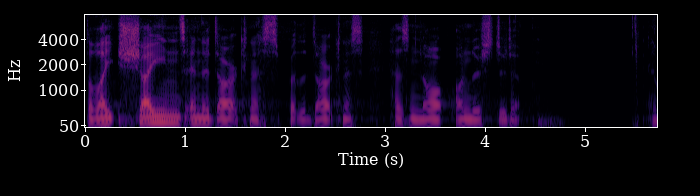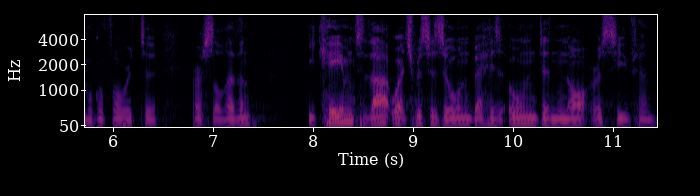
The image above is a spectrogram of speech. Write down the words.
The light shines in the darkness, but the darkness has not understood it. And we'll go forward to verse 11. He came to that which was his own, but his own did not receive him.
